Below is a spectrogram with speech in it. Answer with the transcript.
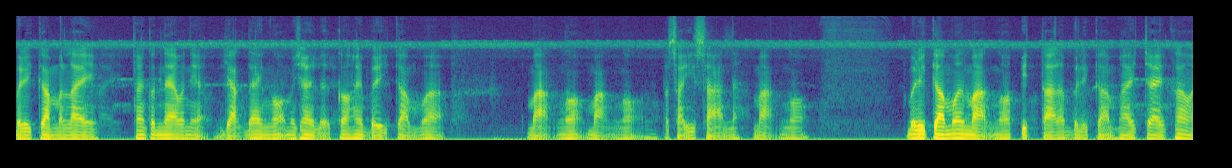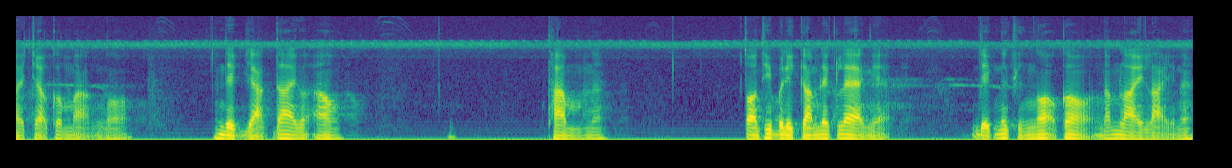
บริกรรมอะไร ท่านก็แนวว่าเนี่ยอยากได้เงาะไม่ใช่เหรอก็ให้บริกรรมว่าหมากเงาะหมากเงาะภาษาอีสานนะหมากเงาะ บริกรรมว่าหมากเงอปิดตาแล้วบริกรรมหายใจเข้าหายใจก็หมากเงอเด็กอยากได้ก็เอาทำนะตอนที่บริกรรมแรกๆเนี่ยเด็กนึกถึงเงาะก็น้ำลายไหลนะ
